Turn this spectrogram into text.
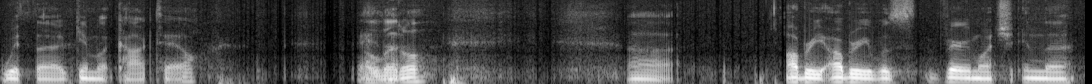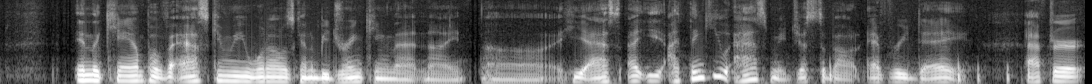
with the gimlet cocktail. A And, uh, little. Aubrey Aubrey was very much in the in the camp of asking me what I was going to be drinking that night. Uh, he asked. I, I think you asked me just about every day. After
